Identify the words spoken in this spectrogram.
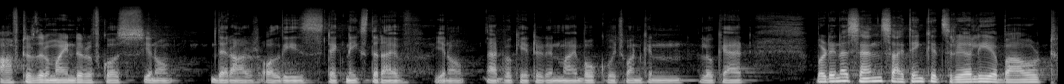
after the reminder, of course, you know, there are all these techniques that I've, you know, advocated in my book, which one can look at. But in a sense, I think it's really about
